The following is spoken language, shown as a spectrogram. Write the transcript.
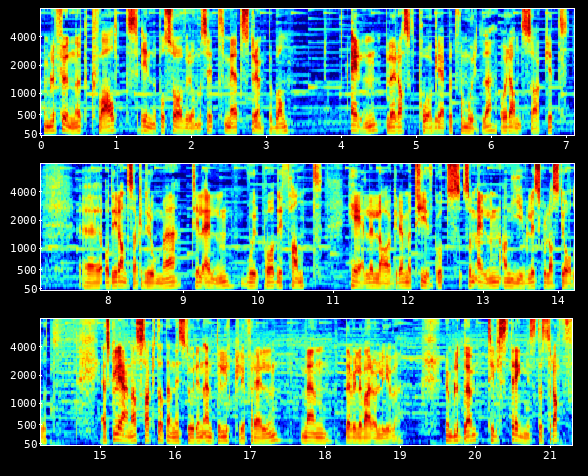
Hun ble funnet kvalt inne på soverommet sitt med et strømpebånd. Ellen ble raskt pågrepet for mordet og ransaket, og de ransaket rommet til Ellen, hvorpå de fant hele lageret med tyvgods som Ellen angivelig skulle ha stjålet. Jeg skulle gjerne ha sagt at denne historien endte lykkelig for Ellen, men det ville være å lyve. Hun ble dømt til strengeste straff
